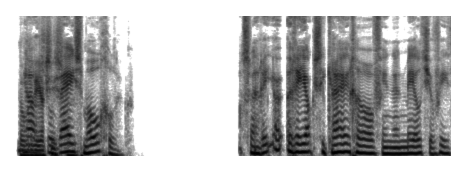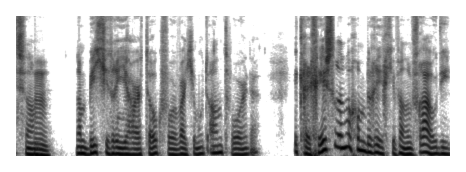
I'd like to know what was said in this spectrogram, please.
Over Ja, zo reacties? wijs mogelijk. Als we een, rea- een reactie krijgen of in een mailtje of iets, dan, Hm. dan bied je er in je hart ook voor wat je moet antwoorden. Ik kreeg gisteren nog een berichtje van een vrouw die,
